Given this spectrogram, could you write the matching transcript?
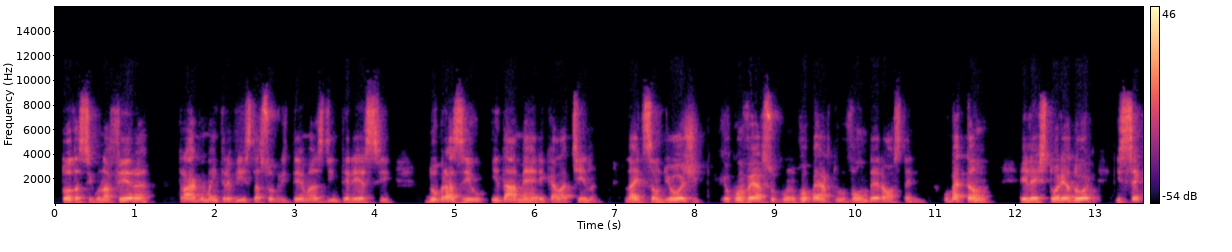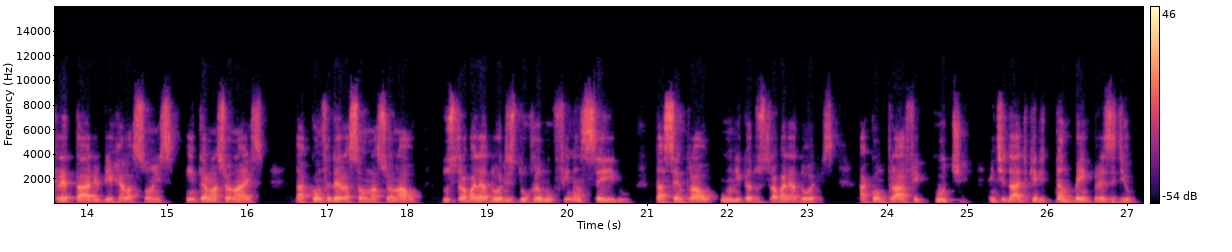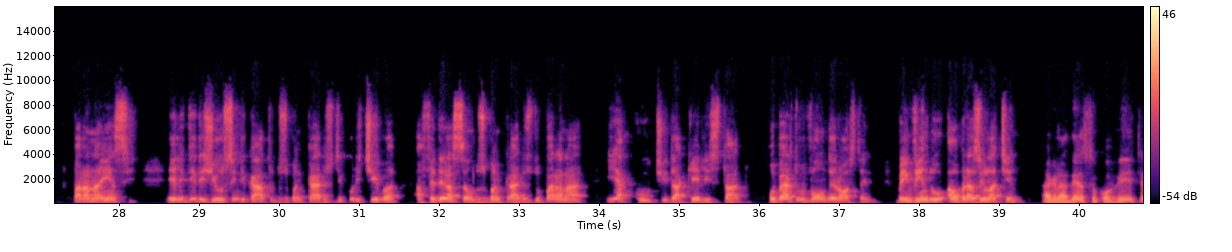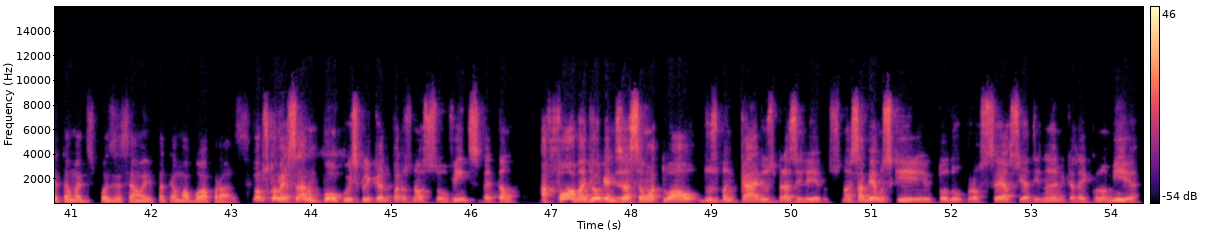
Toda segunda-feira, trago uma entrevista sobre temas de interesse do Brasil e da América Latina. Na edição de hoje, eu converso com Roberto von der Osten, o Betão. Ele é historiador e secretário de Relações Internacionais da Confederação Nacional dos Trabalhadores do Ramo Financeiro da Central Única dos Trabalhadores, a Contraf CUT, entidade que ele também presidiu. Paranaense, ele dirigiu o Sindicato dos Bancários de Curitiba, a Federação dos Bancários do Paraná e a CUT daquele estado. Roberto von der Osten, Bem-vindo ao Brasil Latino. Agradeço o convite, estamos à disposição aí para ter uma boa prosa. Vamos começar um pouco explicando para os nossos ouvintes, Betão, a forma de organização atual dos bancários brasileiros. Nós sabemos que todo o processo e a dinâmica da economia,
